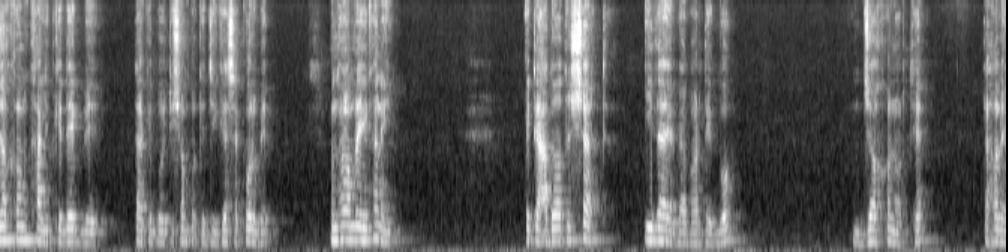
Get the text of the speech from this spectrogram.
যখন খালিদকে দেখবে, তাকে বইটি সম্পর্কে জিজ্ঞাসা করবে। বন্ধুরা, আমরা এখানে একটি আদত স্বার্থ ইদায়ের ব্যবহার দেখব, যখন অর্থে। তাহলে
